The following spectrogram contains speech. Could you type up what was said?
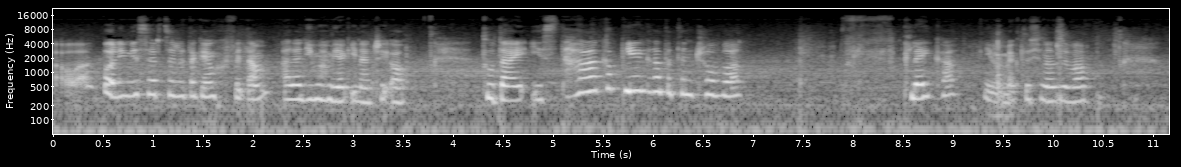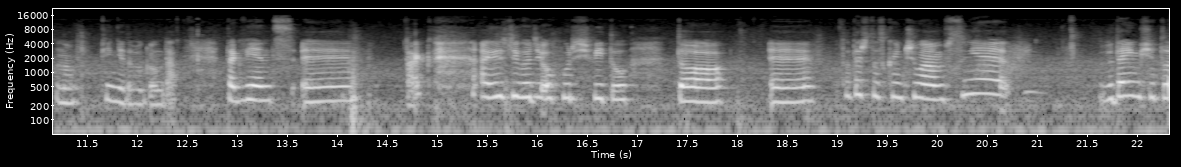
Ała, boli mnie serce, że tak ją chwytam, ale nie mam jak inaczej. O, tutaj jest taka piękna ta tęczowa wklejka, nie wiem jak to się nazywa. No, pięknie to wygląda. Tak więc, yy, tak. A jeśli chodzi o chór świtu, to, yy, to też to skończyłam. W sumie wydaje mi się to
